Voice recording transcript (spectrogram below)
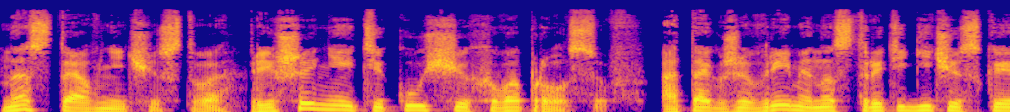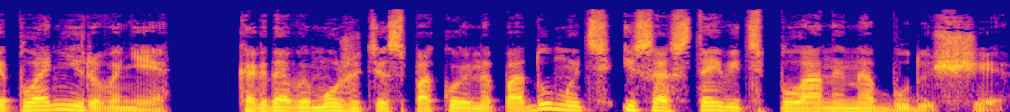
наставничество, решение текущих вопросов, а также время на стратегическое планирование, когда вы можете спокойно подумать и составить планы на будущее.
